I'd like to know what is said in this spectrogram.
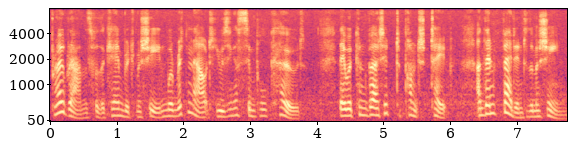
Programs for the Cambridge machine were written out using a simple code. They were converted to punched tape and then fed into the machine.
